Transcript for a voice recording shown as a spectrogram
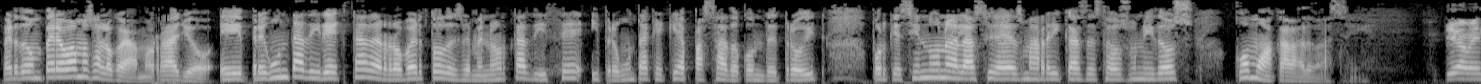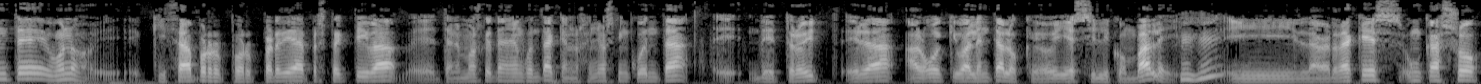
Perdón, pero vamos a lo que vamos, Rayo. Eh, pregunta directa de Roberto desde Menorca, dice, y pregunta que qué ha pasado con Detroit, porque siendo una de las ciudades más ricas de Estados Unidos, ¿cómo ha acabado así? Efectivamente, bueno, eh, quizá por, pérdida de perspectiva, eh, tenemos que tener en cuenta que en los años 50 Detroit era algo equivalente a lo que hoy es Silicon Valley. Y la verdad que es un caso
